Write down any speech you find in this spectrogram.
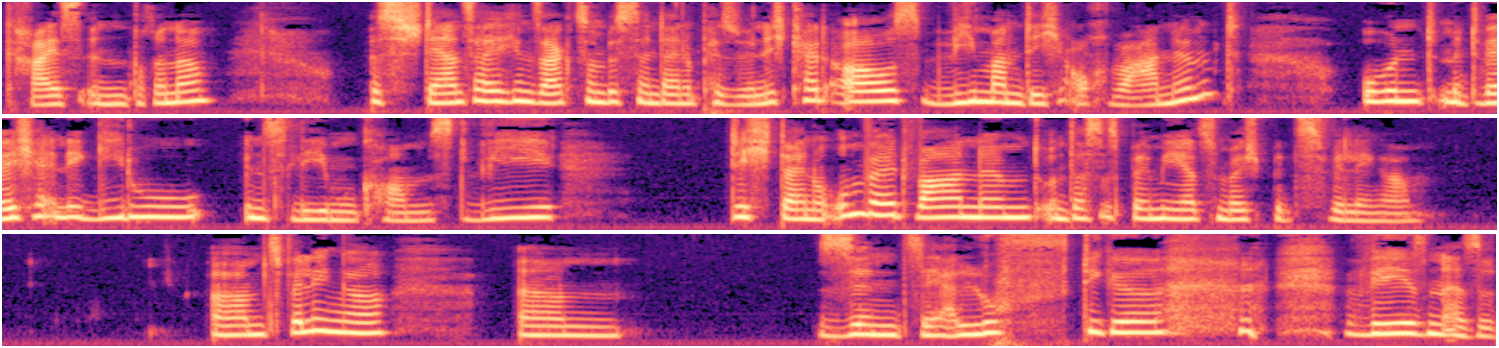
Kreis innen drinne. Das Sternzeichen sagt so ein bisschen deine Persönlichkeit aus, wie man dich auch wahrnimmt und mit welcher Energie du ins Leben kommst, wie dich deine Umwelt wahrnimmt. Und das ist bei mir ja zum Beispiel Zwillinge. Ähm, Zwillinge ähm, sind sehr luftige Wesen, also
